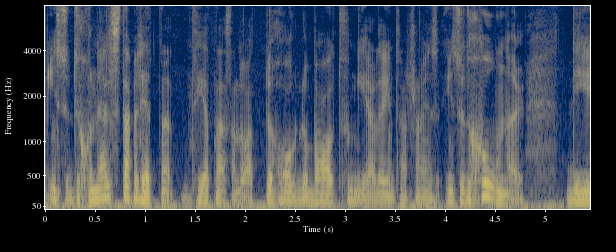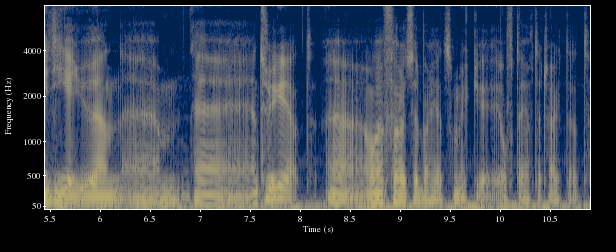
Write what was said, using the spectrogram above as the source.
institutionell stabilitet nästan då, att du har globalt fungerande internationella institutioner det ger ju en, ehm, eh, en trygghet eh, och en förutsägbarhet som mycket ofta är eftertraktat.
